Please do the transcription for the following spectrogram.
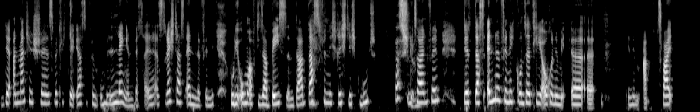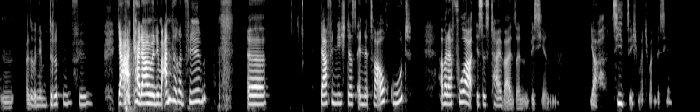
Der, an manchen Stellen ist wirklich der erste Film um Längen besser. Erst recht das Ende, finde ich. Wo die oben auf dieser Base sind. Da, das finde ich richtig gut Das im stimmt. zweiten Film. Das, das Ende finde ich grundsätzlich auch in dem, äh, äh, in dem zweiten, also in dem dritten Film. Ja, keine Ahnung, in dem anderen Film. Äh, da finde ich das Ende zwar auch gut, aber davor ist es teilweise ein bisschen, ja, zieht sich manchmal ein bisschen.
